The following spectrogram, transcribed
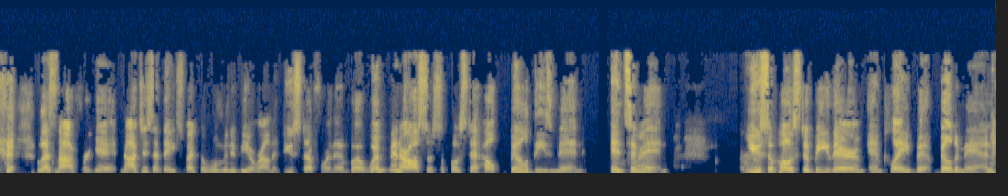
let's not forget not just that they expect a woman to be around to do stuff for them but women are also supposed to help build these men into right. men. You supposed to be there and play build a man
